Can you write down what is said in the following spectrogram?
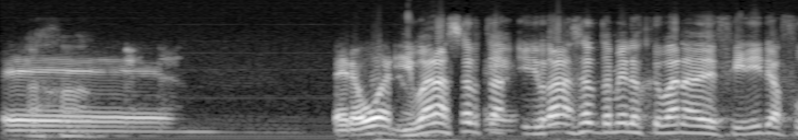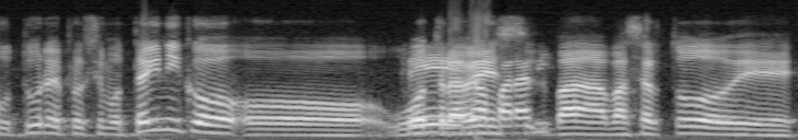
Eh, pero bueno. ¿Y van, a ser, eh, ¿Y van a ser también los que van a definir a futuro el próximo técnico? ¿O otra vez va, a ser todo de,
